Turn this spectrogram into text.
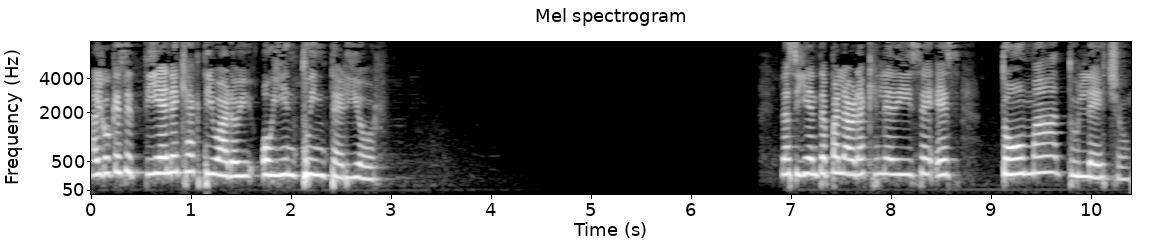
algo que se tiene que activar hoy, hoy en tu interior. La siguiente palabra que le dice es, toma tu lecho.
